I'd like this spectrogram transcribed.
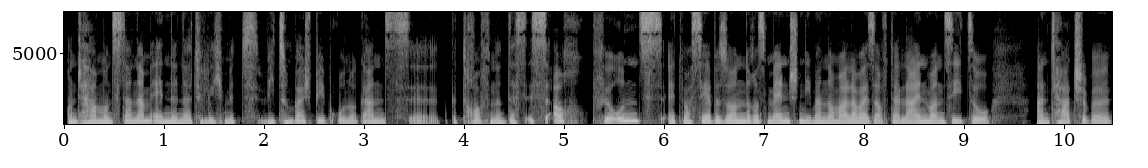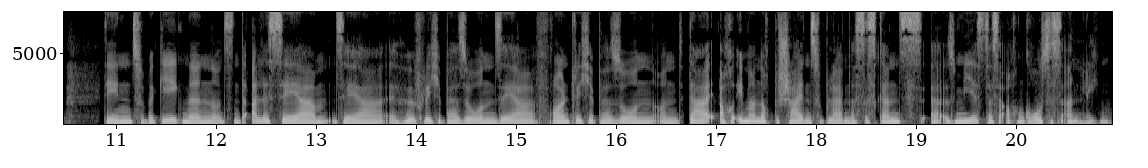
und haben uns dann am Ende natürlich mit, wie zum Beispiel Bruno Ganz, äh, getroffen. Und das ist auch für uns etwas sehr Besonderes. Menschen, die man normalerweise auf der Leinwand sieht, so untouchable, denen zu begegnen und sind alles sehr, sehr höfliche Personen, sehr freundliche Personen und da auch immer noch bescheiden zu bleiben, das ist ganz, also mir ist das auch ein großes Anliegen.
